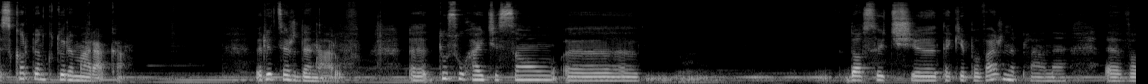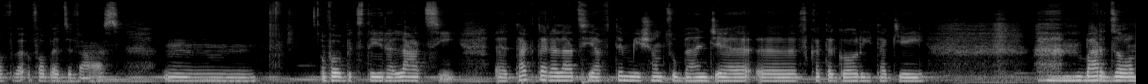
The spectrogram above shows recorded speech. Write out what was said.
Skorpion, który ma raka. Rycerz denarów. E, Tu słuchajcie, są e, dosyć e, takie poważne plany wobe- wobec Was, mm, wobec tej relacji. Tak, ta relacja w tym miesiącu będzie w kategorii takiej bardzo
